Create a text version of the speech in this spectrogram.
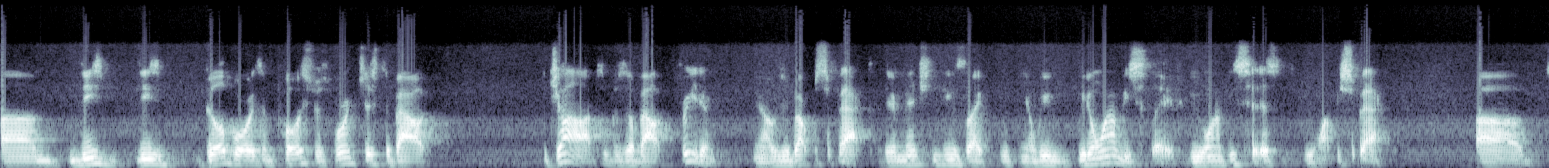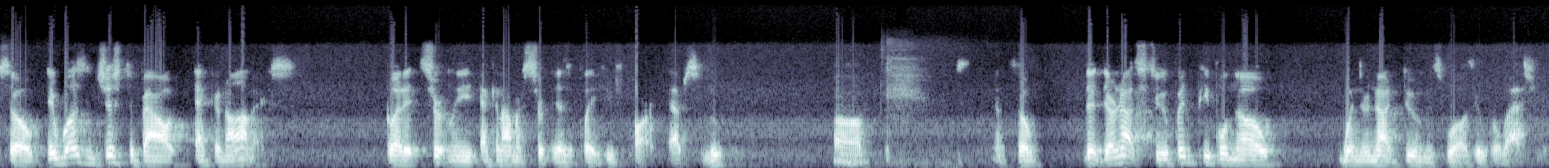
Um, these these billboards and posters weren't just about jobs. It was about freedom. You know, it was about respect. They mentioned things like, you know, we, we don't want to be slaves. We want to be citizens. We want respect. Uh, so it wasn't just about economics, but it certainly economics certainly does play a huge part. Absolutely. Uh, so they're not stupid. People know when they're not doing as well as they were last year.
